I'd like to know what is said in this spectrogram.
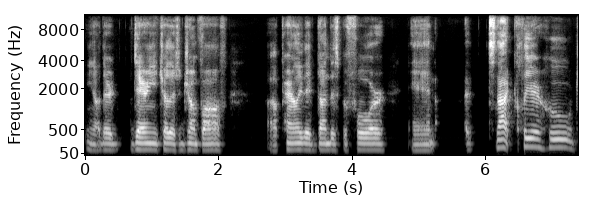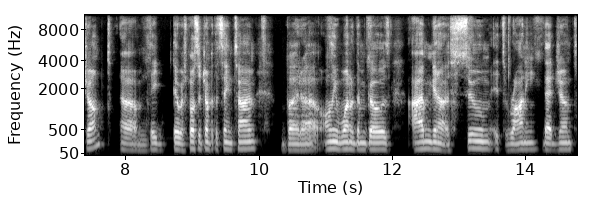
you know they're daring each other to jump off. Uh, apparently they've done this before and it's not clear who jumped. Um, they they were supposed to jump at the same time, but uh, only one of them goes. I'm gonna assume it's Ronnie that jumped.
